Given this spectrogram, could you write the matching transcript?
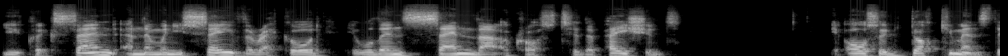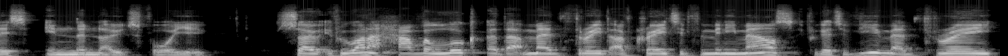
you click send, and then when you save the record, it will then send that across to the patient. It also documents this in the notes for you. So if we want to have a look at that Med3 that I've created for Minnie Mouse, if we go to view Med3,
